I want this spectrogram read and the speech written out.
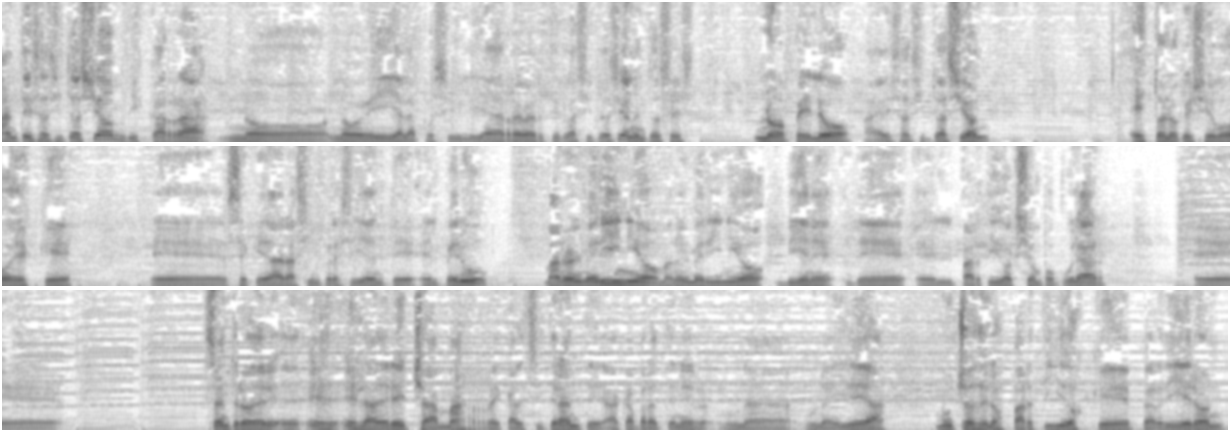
ante esa situación Vizcarra no, no veía la posibilidad de revertir la situación, entonces no apeló a esa situación. Esto lo que llevó es que eh, se quedara sin presidente el Perú. Manuel Meriño, Manuel Meriño viene del Partido Acción Popular. Eh, centro eh, es, la derecha más recalcitrante. Acá para tener una, una idea, muchos de los partidos que perdieron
